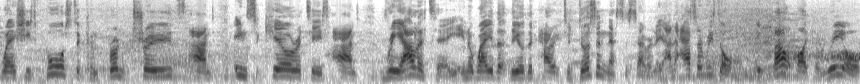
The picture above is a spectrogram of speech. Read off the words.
where she's forced to confront truths and insecurities and reality in a way that the other character doesn't necessarily. And as a result, it felt like a real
